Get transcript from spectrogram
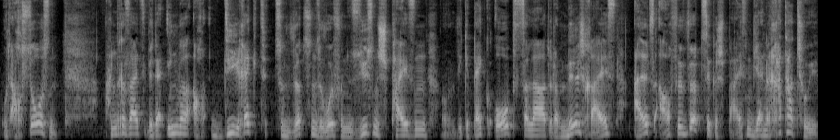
und auch Soßen. Andererseits wird der Ingwer auch direkt zum Würzen sowohl von süßen Speisen wie Gebäck, Obstsalat oder Milchreis als auch für würzige Speisen wie ein Ratatouille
